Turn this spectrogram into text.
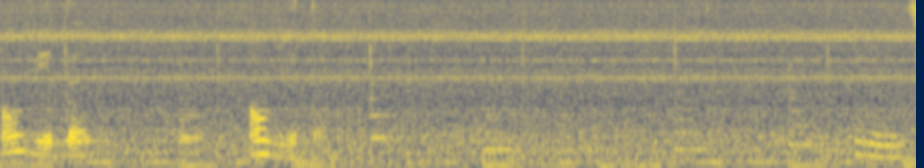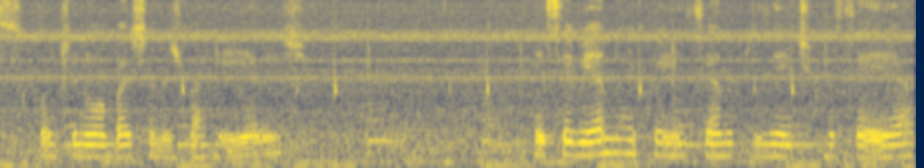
convida, convida. Isso. Continua baixando as barreiras, recebendo, reconhecendo o presente que você é.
